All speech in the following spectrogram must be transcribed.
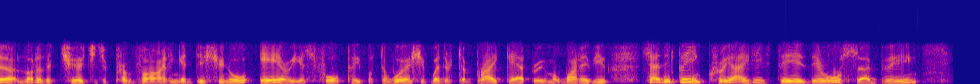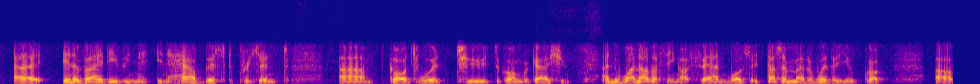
uh, a lot of the churches are providing additional areas for people to worship, whether it's a breakout room or what have you. So they're being creative. They're they're also being uh, innovative in in how best to present um, God's word to the congregation. And the one other thing I found was it doesn't matter whether you've got uh,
